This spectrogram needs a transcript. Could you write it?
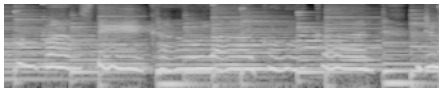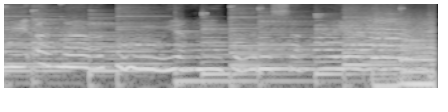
Apapun pasti kau lakukan Demi anakmu yang tersayang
